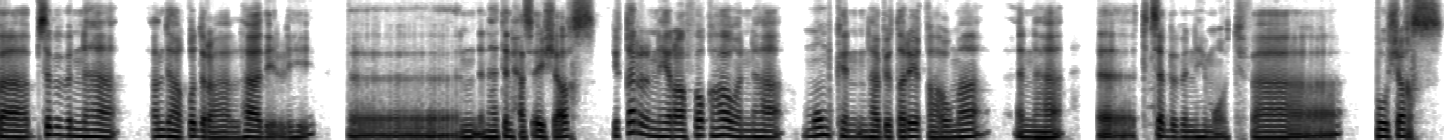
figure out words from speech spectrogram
فبسبب إنها عندها قدرة هذه اللي هي إنها تنحس أي شخص يقرر انه يرافقها وإنها ممكن إنها بطريقة أو ما إنها آه، تتسبب انه يموت فهو شخص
